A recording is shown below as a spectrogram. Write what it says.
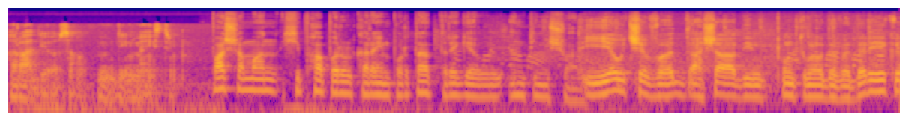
radio sau din mainstream. Pașaman, hip-hopperul care a importat reggae-ul în Timișoara. Eu ce văd, așa, din punctul meu de vedere, e că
